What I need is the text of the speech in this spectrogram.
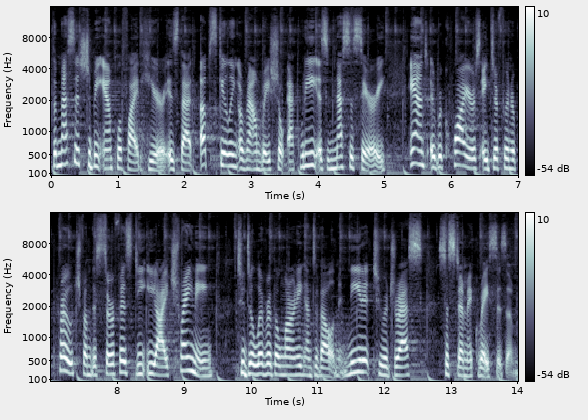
The message to be amplified here is that upskilling around racial equity is necessary and it requires a different approach from the surface DEI training to deliver the learning and development needed to address systemic racism.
